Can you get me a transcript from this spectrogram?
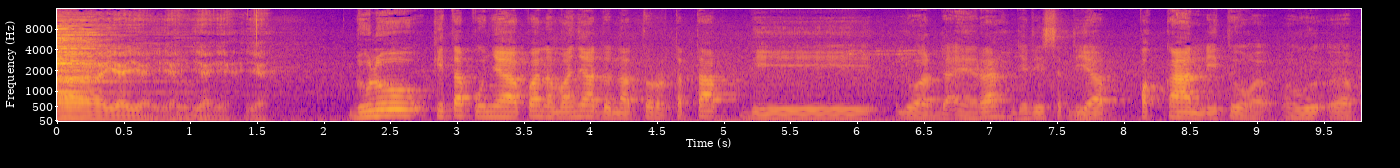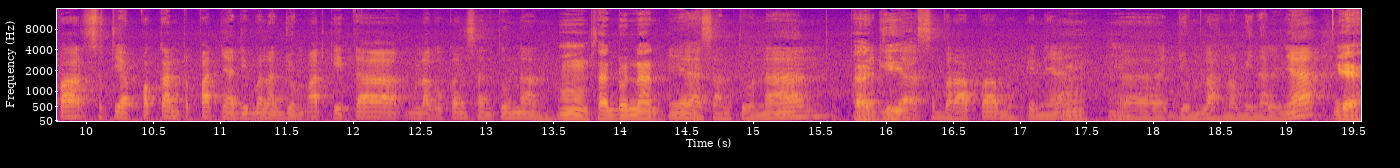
Ah ya ya ya ya ya ya. Dulu kita punya apa namanya donatur tetap di luar daerah. Jadi setiap pekan itu eh, apa setiap pekan tepatnya di malam Jumat kita melakukan santunan. Hmm, santunan. Ya santunan eh, Bagi. tidak seberapa mungkin ya Hmm, eh, jumlah nominalnya. Ya.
